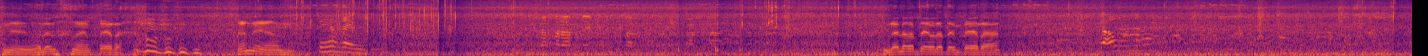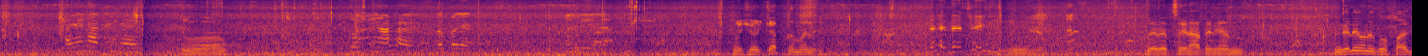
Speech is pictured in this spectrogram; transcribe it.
Ano yun? Wala na tayong pera. ano yun? Ito yung candy. Lalakad tayo, wala tayong pera. Ikaw muna. Kaya natin yan. Oo. Ikaw sinahan. Ito pa yan. Ang lila. May shortcut naman eh. That's right. Hmm. Diretsoy natin yan. Ang galing ko nagpapag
